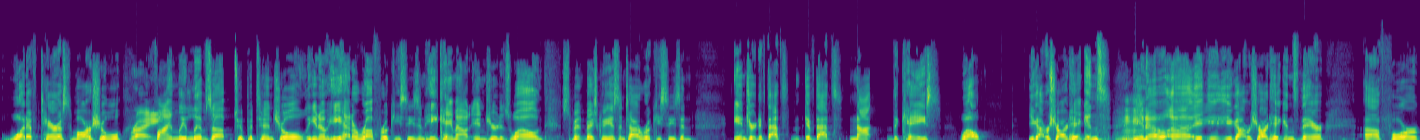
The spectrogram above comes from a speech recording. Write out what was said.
What if Terrace Marshall Right. finally lives up to potential? You know, he had a rough rookie season. He came out injured as well and spent basically his entire rookie season injured. If that's if that's not the case, well, you got Rashard Higgins. You know, uh, you got Rashard Higgins there uh, for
